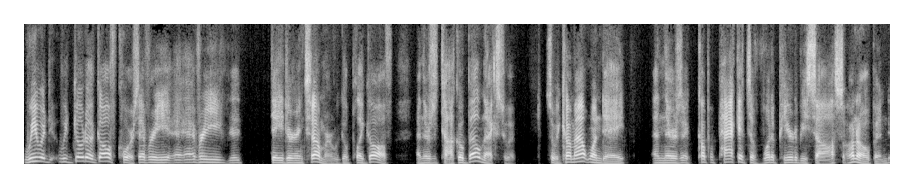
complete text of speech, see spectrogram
we would we'd go to a golf course every every uh, during summer. We'd go play golf, and there's a Taco Bell next to it. So we come out one day and there's a couple packets of what appear to be sauce unopened,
